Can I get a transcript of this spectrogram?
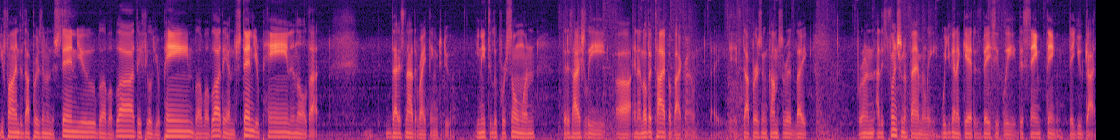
you find that that person understand you blah blah blah they feel your pain blah blah blah they understand your pain and all that. That is not the right thing to do. You need to look for someone that is actually uh, in another type of background. Like if that person comes from like from a dysfunctional family what you're gonna get is basically the same thing that you got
